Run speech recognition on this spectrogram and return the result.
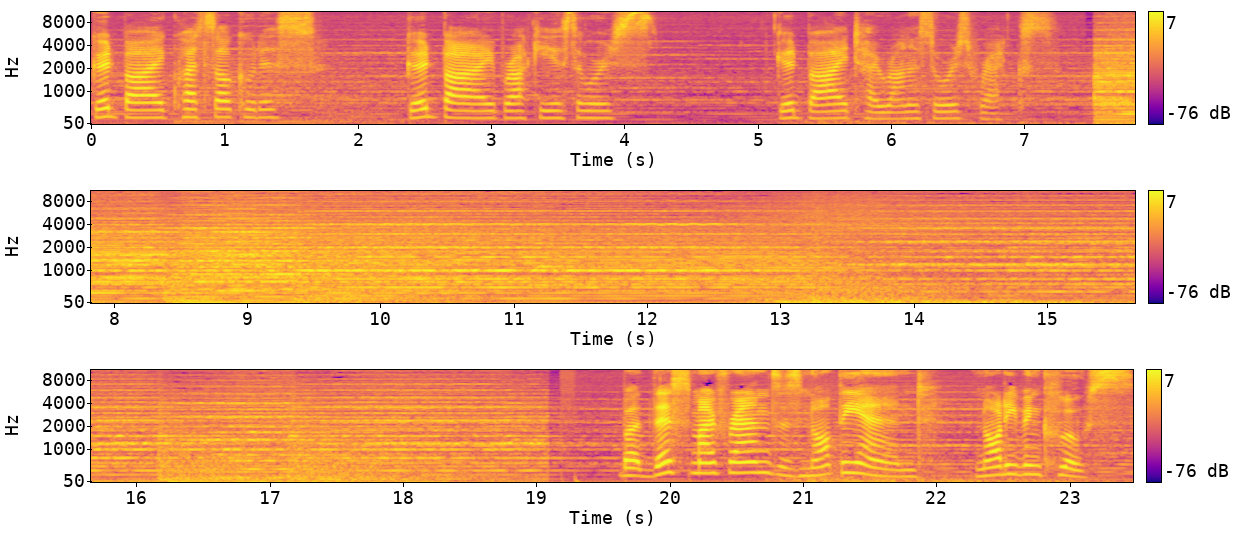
Goodbye, Quetzalcoatlus. Goodbye, Brachiosaurus. Goodbye, Tyrannosaurus rex. But this, my friends, is not the end. Not even close.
